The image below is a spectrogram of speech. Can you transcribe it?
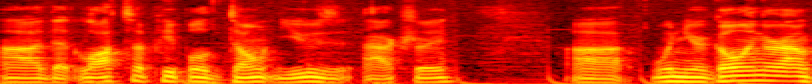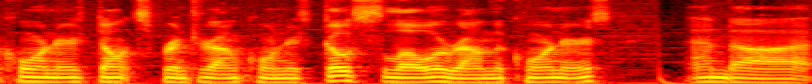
uh, that lots of people don't use actually. Uh, when you're going around corners, don't sprint around corners. Go slow around the corners, and uh,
